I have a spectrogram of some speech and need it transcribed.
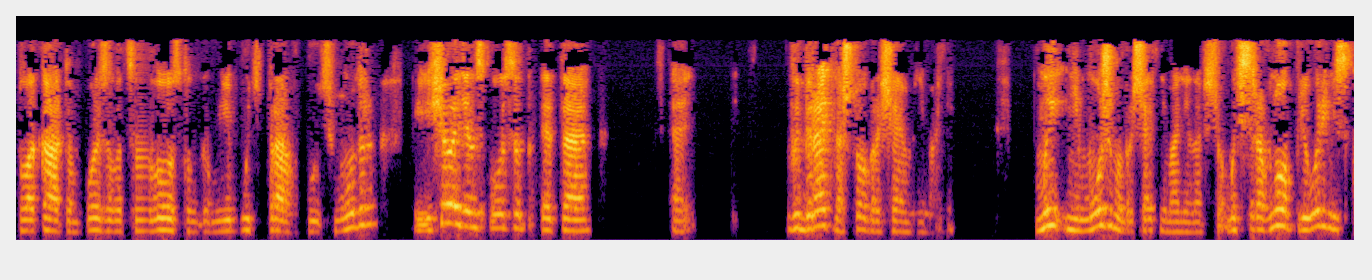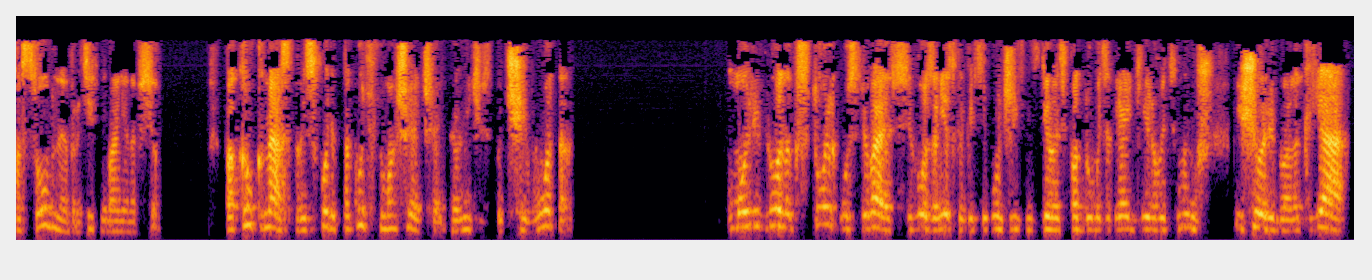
плакатом, пользоваться лозунгом «Не будь прав, будь мудр». И еще один способ – это э, выбирать, на что обращаем внимание. Мы не можем обращать внимание на все. Мы все равно априори не способны обратить внимание на все. Вокруг нас происходит такое сумасшедшее количество чего-то. Мой ребенок столько успевает всего за несколько секунд жизни сделать, подумать, отреагировать, муж, еще ребенок, я, Э,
